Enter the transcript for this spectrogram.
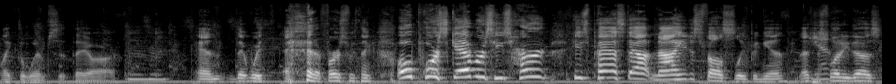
like the wimps that they are. Mm-hmm. And that we and at first we think, oh, poor Scabbers, he's hurt, he's passed out. Nah, he just fell asleep again. That's just what he does.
